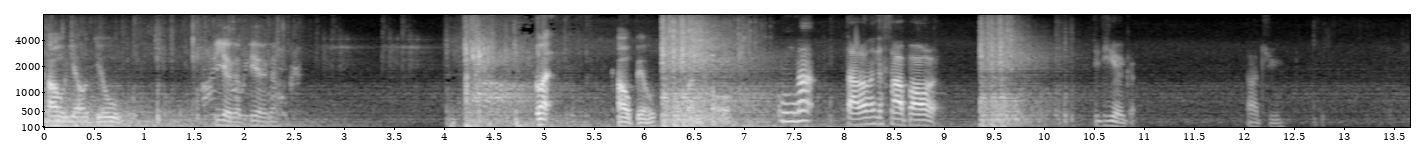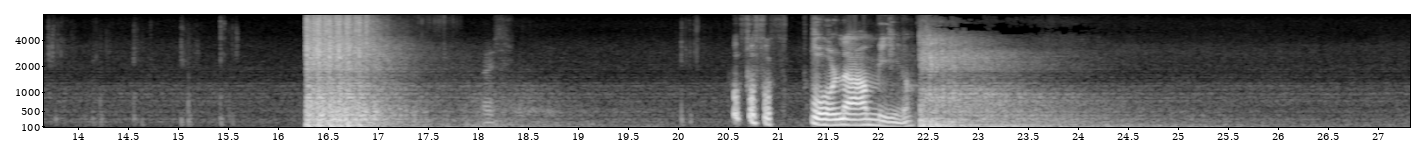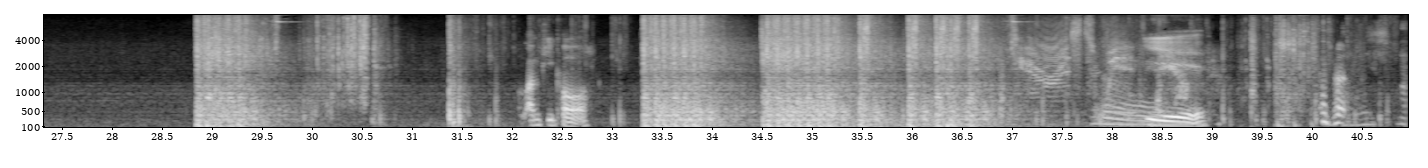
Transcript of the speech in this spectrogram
靠腰丢，第二个第二个，对，靠标反头，那打到那个沙包了。CT 有一个大狙，nice。佛佛佛佛拉米哦。on people. Terrorists win. Yeah.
